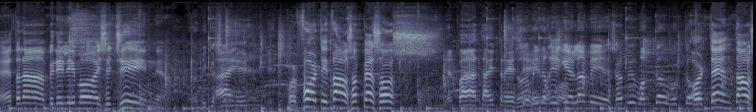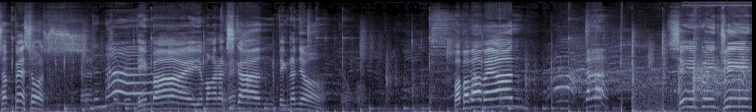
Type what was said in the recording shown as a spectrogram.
Eto na, ang pinili mo ay si Jean. Ay, For 40,000 pesos yan pa tayong 13. no, may nakikialam eh. Sabi, wag daw, wag daw. or 10,000 pesos. Tibay, yung mga nag-scan, tignan nyo. Pababa ba yan? Singing Queen Jean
